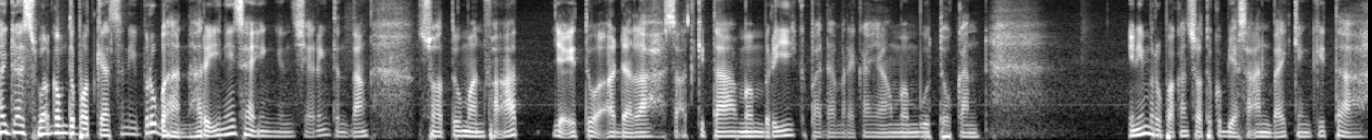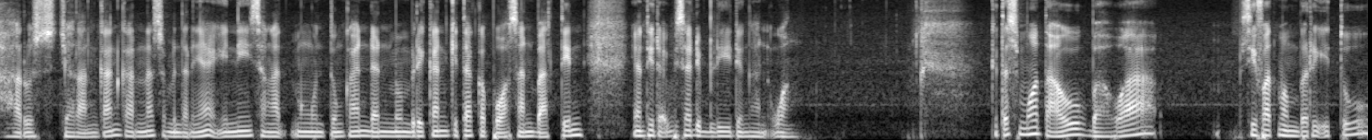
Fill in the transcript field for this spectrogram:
Hai guys, welcome to podcast Seni Perubahan. Hari ini saya ingin sharing tentang suatu manfaat yaitu adalah saat kita memberi kepada mereka yang membutuhkan. Ini merupakan suatu kebiasaan baik yang kita harus jalankan karena sebenarnya ini sangat menguntungkan dan memberikan kita kepuasan batin yang tidak bisa dibeli dengan uang. Kita semua tahu bahwa sifat memberi itu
